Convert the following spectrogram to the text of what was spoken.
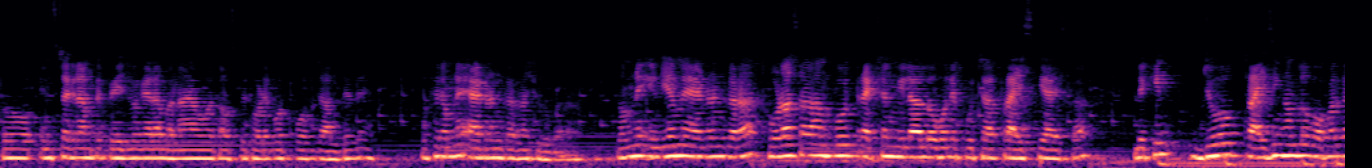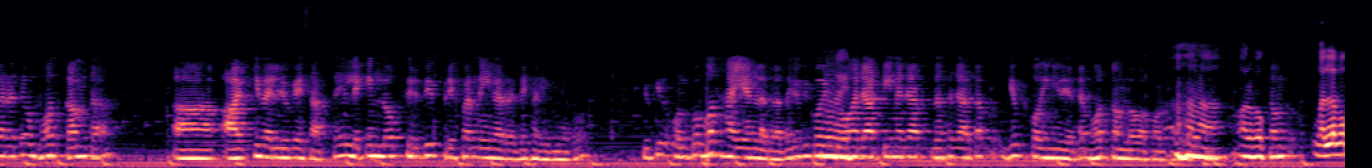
तो इंस्टाग्राम पे पेज वगैरह बनाया हुआ था उस पर थोड़े बहुत पोस्ट डालते थे। तो फिर हमने एड रन करना शुरू करा। तो हमने इंडिया में एड रन करा। थोड़ा सा हमको ट्रैक्शन मिला लोगों ने पूछा प्राइस क्या है इसका। लेकिन जो प्राइसिंग हम लोग ऑफ़र कर रहे थे वो बहुत कम था आर्ट की वैल्यू के हिसाब से लेकिन लोग फिर भी प्रीफर नहीं कर रहे थे खरीदने को क्योंकि उनको बहुत हाई एंड लग रहा था क्योंकि कोई दो हज़ार तीन हज़ार दस हज़ार का गिफ्ट कोई नहीं देता बहुत कम लोग अफोर्ड करते हाँ। और वो तो मतलब वो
